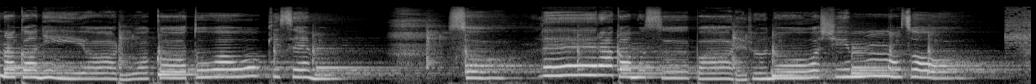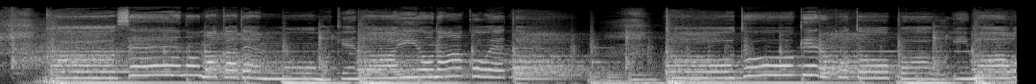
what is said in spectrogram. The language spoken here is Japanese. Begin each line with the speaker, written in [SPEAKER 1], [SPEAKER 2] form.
[SPEAKER 1] の中にある赤と青き線。それらが結ばれるのは真の像。風の中でも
